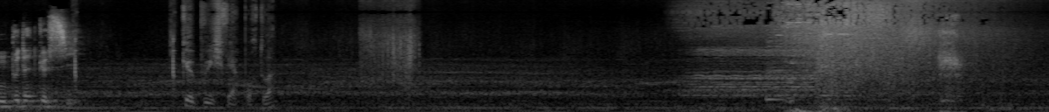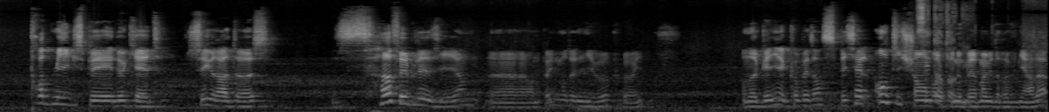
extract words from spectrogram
Ou peut-être que si. Que puis-je faire pour toi? 30 000 XP de quête, c'est gratos. Ça fait plaisir. Euh, on n'a pas une montée de niveau, oui. On a gagné la compétence spéciale antichambre qui nous permet de revenir là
